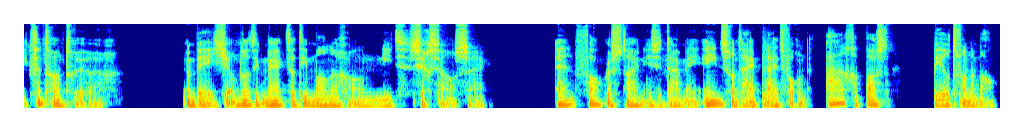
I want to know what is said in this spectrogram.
Ik vind het gewoon treurig. Een beetje, omdat ik merk dat die mannen gewoon niet zichzelf zijn. En Falkenstein is het daarmee eens, want hij pleit voor een aangepast beeld van de man.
